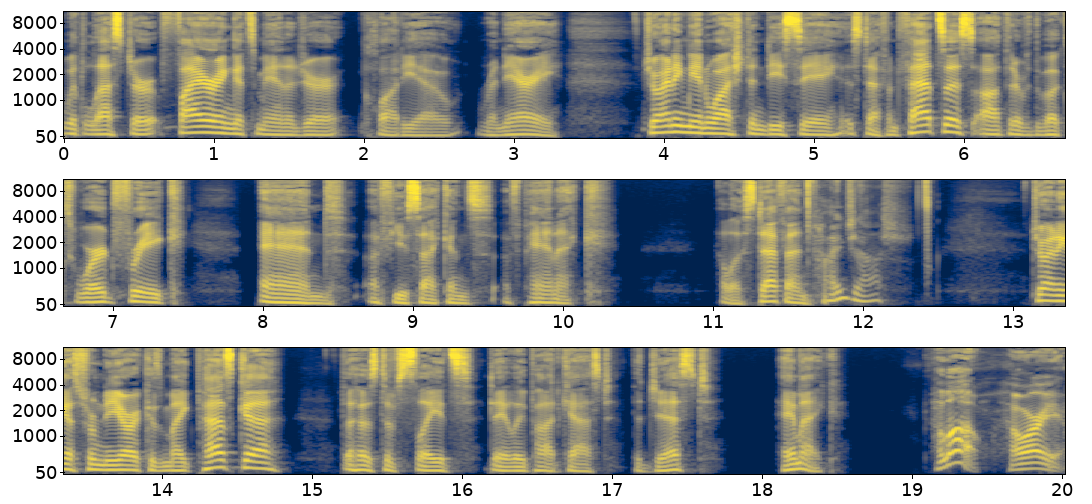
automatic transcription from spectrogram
with Leicester firing its manager, Claudio Ranieri. Joining me in Washington, D.C. is Stefan Fatsis, author of the books Word Freak and A Few Seconds of Panic. Hello, Stefan. Hi, Josh. Joining us from New York is Mike Pesca, the host of Slate's daily podcast, The Gist. Hey, Mike. Hello. How are you?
